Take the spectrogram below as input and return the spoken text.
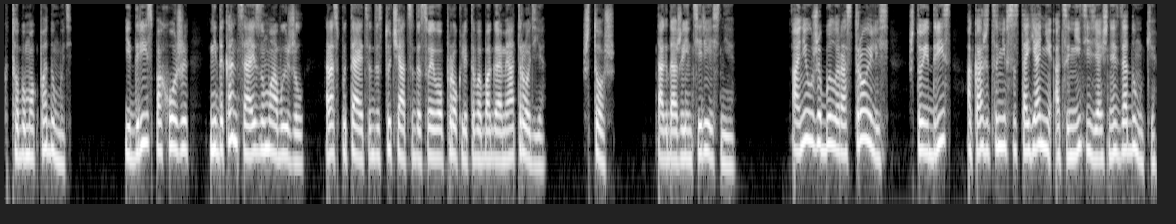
Кто бы мог подумать? Идрис, похоже, не до конца из ума выжил, раз пытается достучаться до своего проклятого богами отродья. Что ж, так даже интереснее. Они уже было расстроились, что Идрис окажется не в состоянии оценить изящность задумки.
